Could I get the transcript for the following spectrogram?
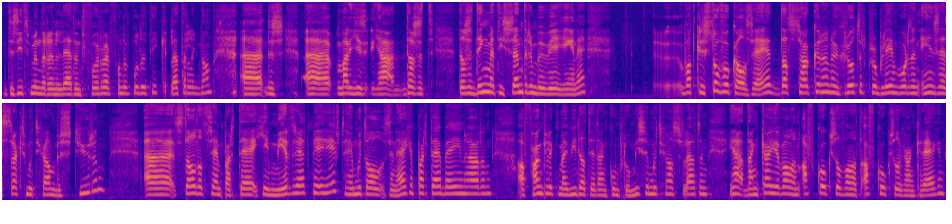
Het is iets minder een leidend voorwerp van de politiek, letterlijk dan. Uh, dus, uh, maar je, ja, dat, is het, dat is het ding met die centrumbewegingen. Hè wat Christophe ook al zei, dat zou kunnen een groter probleem worden eens hij straks moet gaan besturen. Uh, stel dat zijn partij geen meerderheid meer heeft, hij moet al zijn eigen partij bijeenhouden, afhankelijk met wie dat hij dan compromissen moet gaan sluiten, ja, dan kan je wel een afkooksel van het afkooksel gaan krijgen.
